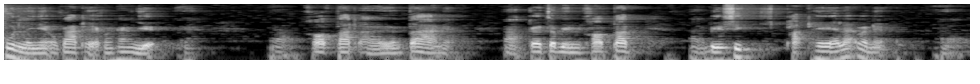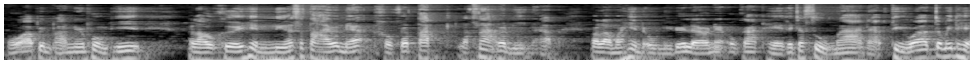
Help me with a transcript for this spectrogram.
ฝุ่นอะไรเงี้ยโอกาสแท้ค่อนข้างเยอะนะอ่าขอบตัดอะไรต่างๆเนี่ยอ่าก็จะเป็นขอบตัดเบสิกพระแท้แล้วแบบเนี้ยเพราะว่าเป็นพระเนื้อผงที่เราเคยเห็นเนื้อสไตล์แบบเนี้ยเขาก็ตัดลักษณะแบบนี้นะครับพอเรามาเห็นองค์นี้ด้วยแล้วเนี่ยโอกาสแท้ก็จะสูงมากนะครับถึงว่าจะไม่แท้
